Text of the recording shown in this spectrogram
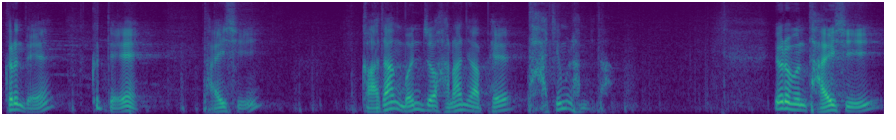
그런데 그때 다윗이 가장 먼저 하나님 앞에 다짐을 합니다. 여러분 다윗이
